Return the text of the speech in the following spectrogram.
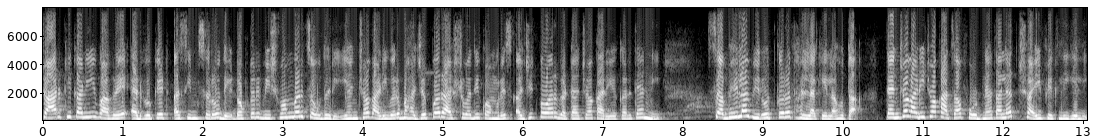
चार ठिकाणी वागळे अॅडव्होकेट असीम सरोदे डॉक्टर विश्वंभर चौधरी यांच्या गाडीवर भाजप राष्ट्रवादी काँग्रेस अजित पवार गटाच्या कार्यकर्त्यांनी सभेला विरोध करत हल्ला केला होता. त्यांच्या गाडीच्या काचा फोडण्यात आल्यात शाई फेकली गेली.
